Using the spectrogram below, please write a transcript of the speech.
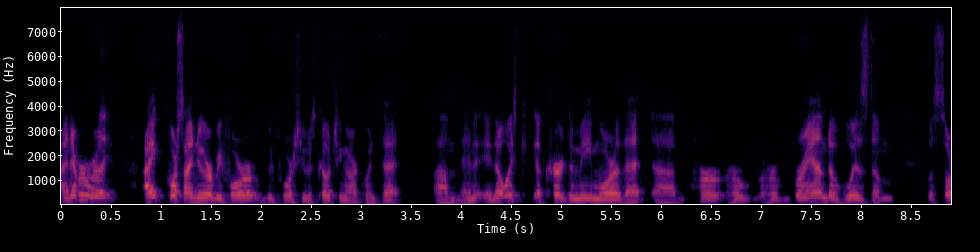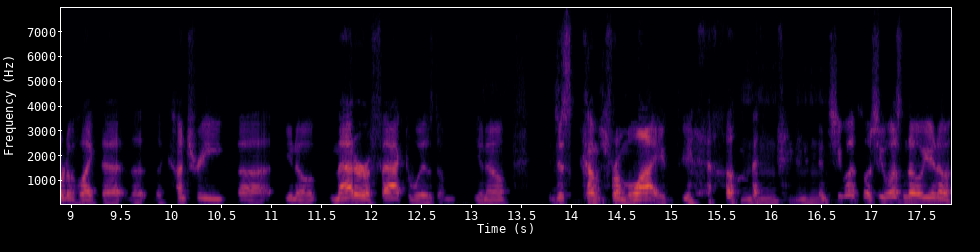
I never really. I of course I knew her before before she was coaching our quintet, um, mm-hmm. and it, always occurred to me more that uh, her her her brand of wisdom was sort of like the the, the country, uh, you know, matter of fact wisdom. You know, it just comes from life. You know, mm-hmm, mm-hmm. and she was so she was no, you know,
